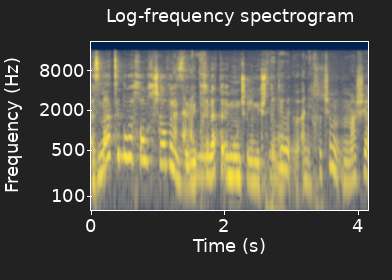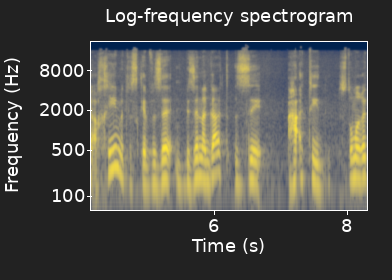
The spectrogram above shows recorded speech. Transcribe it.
אז מה הציבור יכול לחשוב על זה אני- מבחינת האמון של המשטרה? יודעים, אני חושבת שמה שהכי מתסכל, ובזה נגעת, זה העתיד. זאת אומרת,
